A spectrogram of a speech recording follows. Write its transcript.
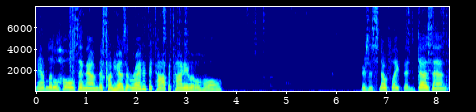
They have little holes in them. This one has it right at the top, a tiny little hole. Here's a snowflake that doesn't.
